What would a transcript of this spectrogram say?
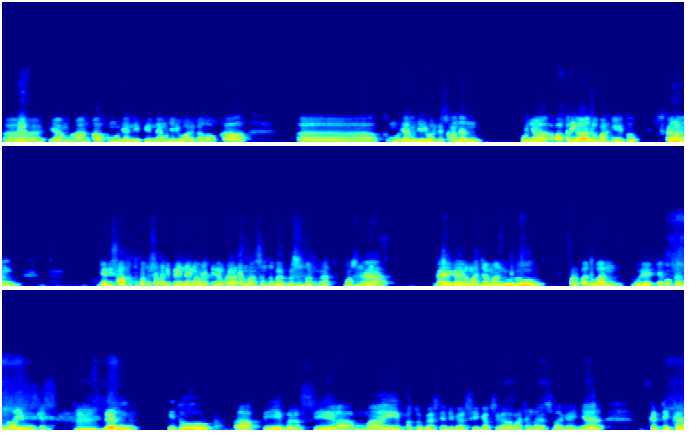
uh, yeah. yang merantau kemudian di Pinang menjadi warga lokal uh, kemudian menjadi warga sana dan punya apa peninggalan rumahnya itu sekarang hmm. jadi salah satu tempat wisata di Pinang namanya Pinang Peranakan Mansion itu bagus hmm. banget maksudnya hmm. gaya-gaya rumah zaman dulu perpaduan budaya Tiongkok dan Melayu mungkin hmm. dan itu rapi, bersih, ramai, petugasnya juga sigap segala macam dan sebagainya. Ketika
